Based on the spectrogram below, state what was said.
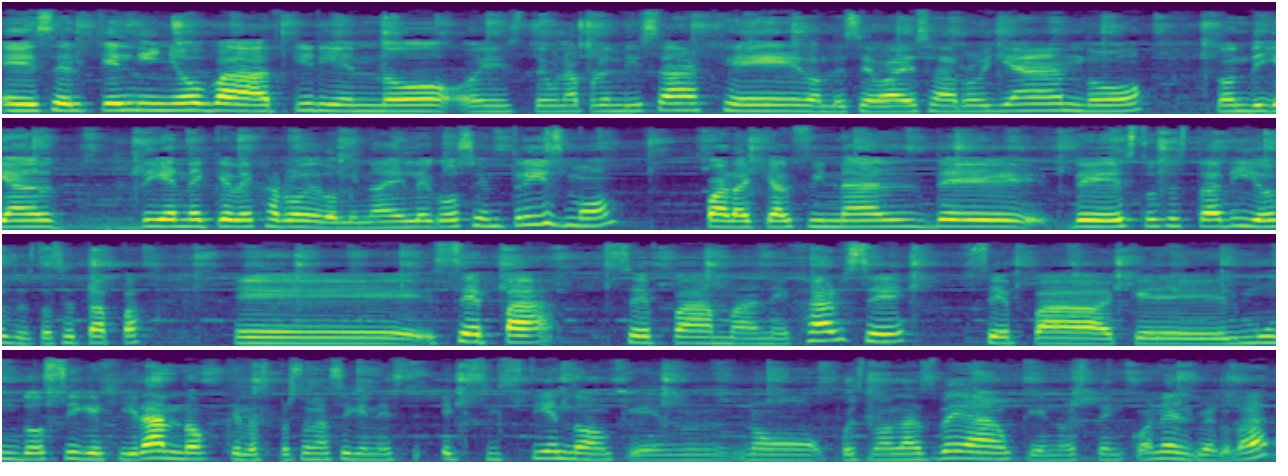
Es el que el niño va adquiriendo este un aprendizaje, donde se va desarrollando, donde ya tiene que dejarlo de dominar el egocentrismo para que al final de, de estos estadios, de estas etapas, eh, sepa, sepa manejarse, sepa que el mundo sigue girando, que las personas siguen existiendo aunque no pues no las vea, aunque no estén con él, ¿verdad?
